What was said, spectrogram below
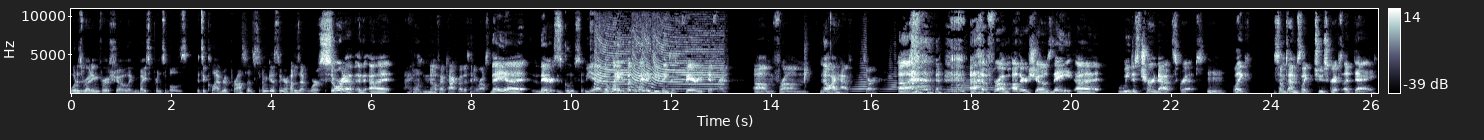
what is writing for a show like Vice Principals? It's a collaborative process, I'm guessing, or how does that work? Sort of. Uh, I don't know if I've talked about this anywhere else. They uh, they're exclusive. yeah. The way, but the way they do things is very different um, from. No, I have. Sorry. Uh, uh, from other shows, they uh, we just churned out scripts Mhm. like sometimes like two scripts a day.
